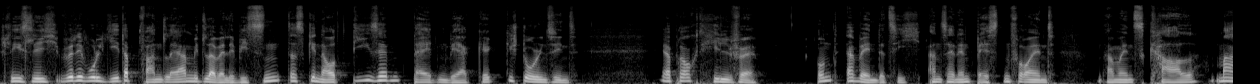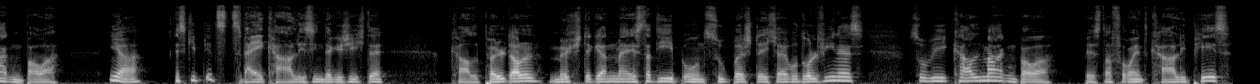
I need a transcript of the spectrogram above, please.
Schließlich würde wohl jeder Pfandleier mittlerweile wissen, dass genau diese beiden Werke gestohlen sind. Er braucht Hilfe und er wendet sich an seinen besten Freund namens Karl Magenbauer. Ja, es gibt jetzt zwei Karlis in der Geschichte. Karl Pöldal, möchte gern Meisterdieb und Superstecher Rudolfines, sowie Karl Magenbauer, bester Freund Karli Pees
